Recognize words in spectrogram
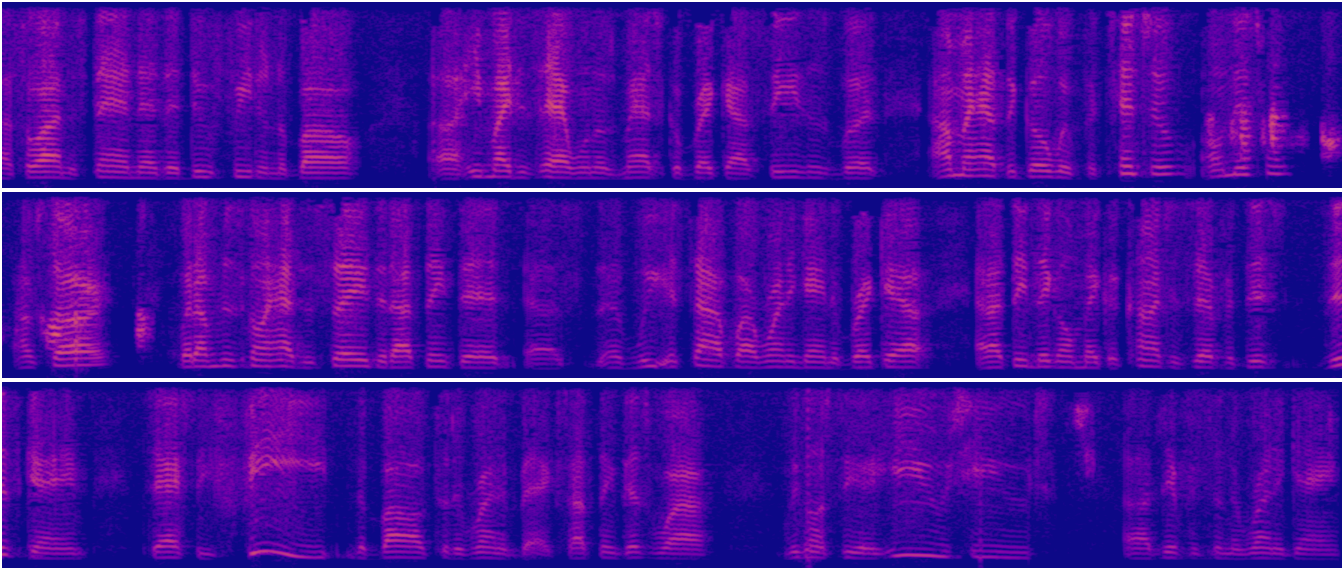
Uh, so I understand that they do feed him the ball. Uh, he might just have one of those magical breakout seasons, but I'm gonna have to go with potential on this one. I'm sorry, but I'm just gonna have to say that I think that uh, we it's time for our running game to break out, and I think they're gonna make a conscious effort this this game to actually feed the ball to the running backs. I think that's why we're going to see a huge, huge uh, difference in the running game.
